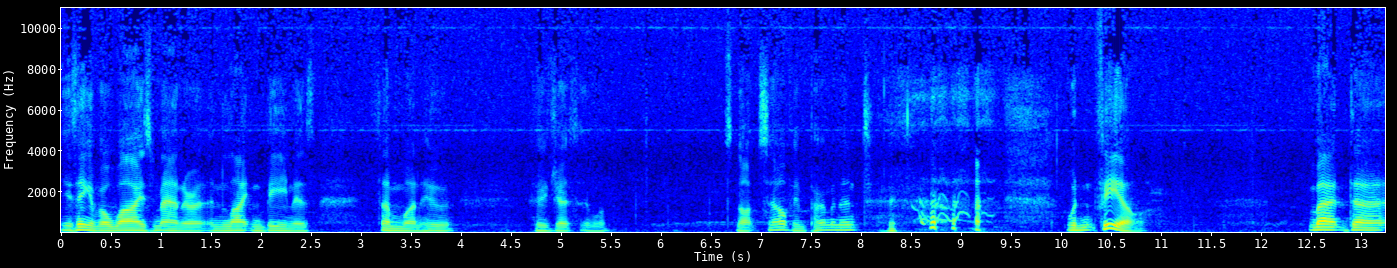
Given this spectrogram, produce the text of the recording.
You think of a wise man or an enlightened being as someone who, who just, well, it's not self, impermanent, wouldn't feel. But uh,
